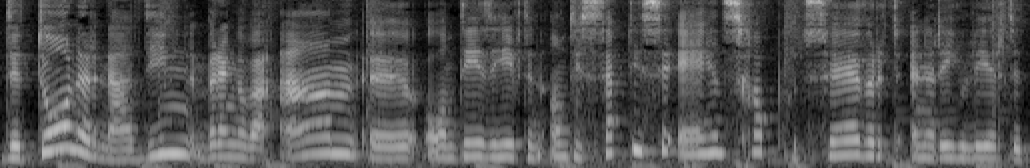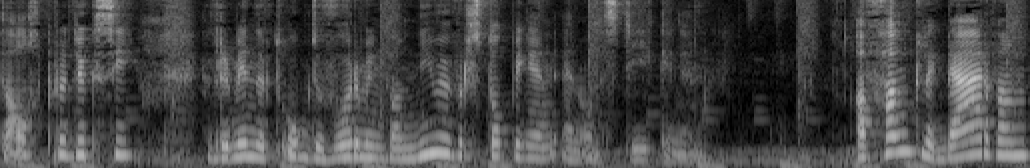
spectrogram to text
De toner nadien brengen we aan, uh, want deze heeft een antiseptische eigenschap. Het zuivert en reguleert de talgproductie. Het vermindert ook de vorming van nieuwe verstoppingen en ontstekingen. Afhankelijk daarvan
